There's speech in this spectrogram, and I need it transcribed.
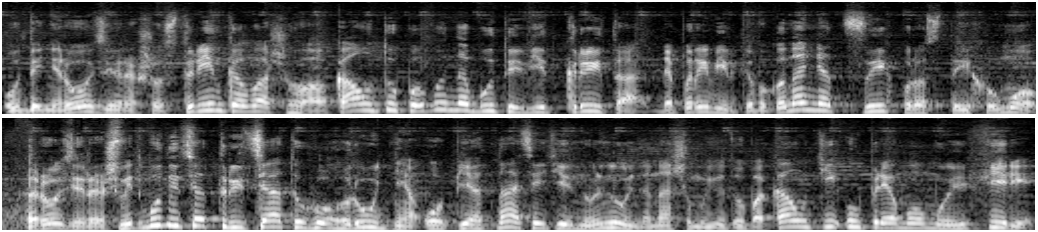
У день розіграшу сторінка вашого аккаунту повинна бути відкрита для перевірки виконання цих простих умов. Розіграш відбудеться 30 грудня о 15.00 на нашому YouTube аккаунті у прямому ефірі.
